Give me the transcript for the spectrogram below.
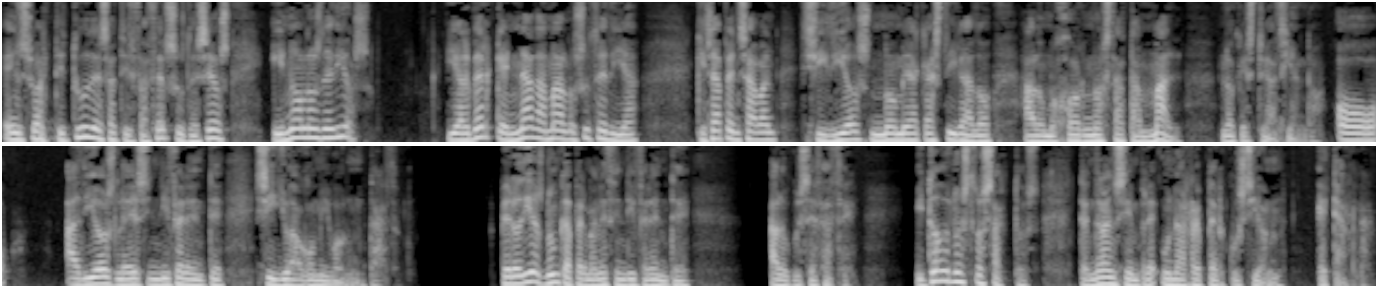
en su actitud de satisfacer sus deseos y no los de Dios. Y al ver que nada malo sucedía, quizá pensaban si Dios no me ha castigado, a lo mejor no está tan mal lo que estoy haciendo. O a Dios le es indiferente si yo hago mi voluntad. Pero Dios nunca permanece indiferente a lo que usted hace, y todos nuestros actos tendrán siempre una repercusión eterna.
